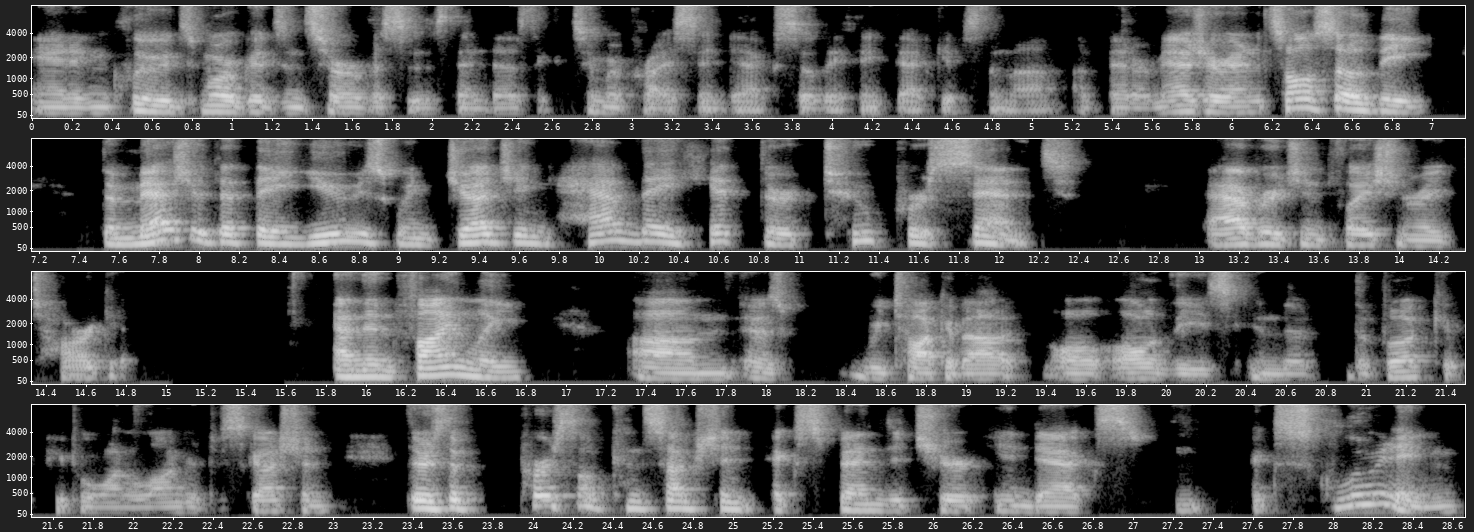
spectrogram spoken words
and it includes more goods and services than does the consumer price index. So they think that gives them a, a, better measure. And it's also the, the measure that they use when judging have they hit their 2% average inflation rate target. And then finally, um, as we talk about all, all of these in the, the book, if people want a longer discussion, there's the personal consumption expenditure index, excluding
